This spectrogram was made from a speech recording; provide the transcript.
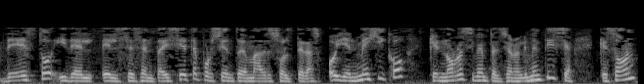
de esto y del el 67% de madres solteras hoy en México que no reciben pensión alimenticia, que son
